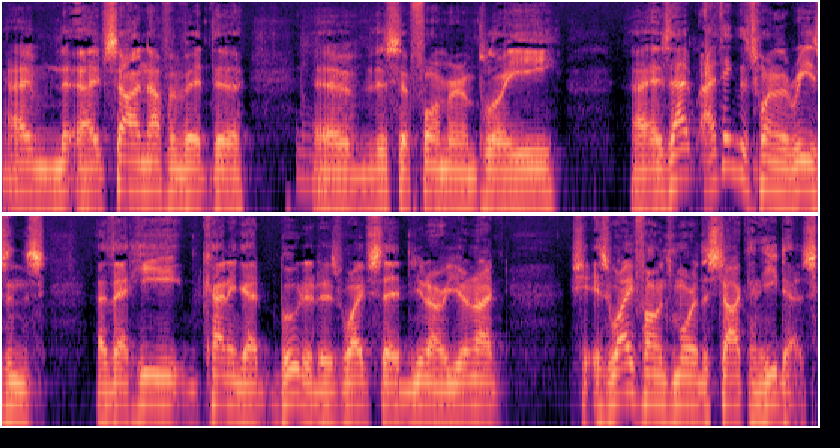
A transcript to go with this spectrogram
I, I saw enough of it. Uh, uh, this is a former employee. Uh, is that? I think that's one of the reasons uh, that he kind of got booted. His wife said, "You know, you're not." She, his wife owns more of the stock than he does.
